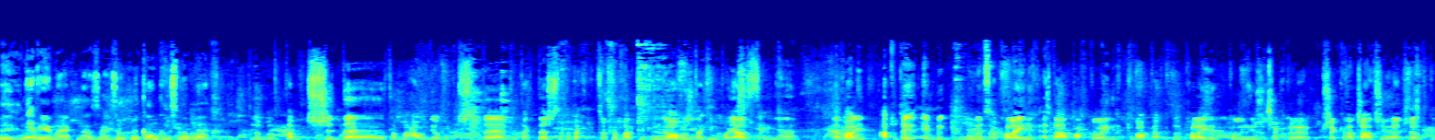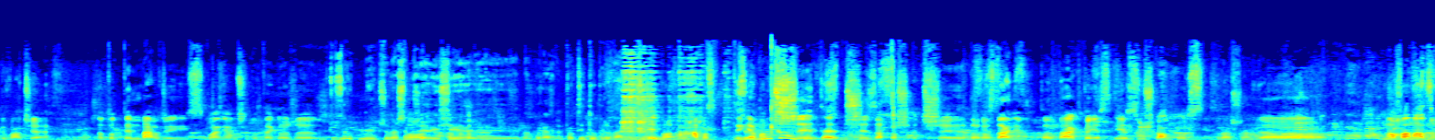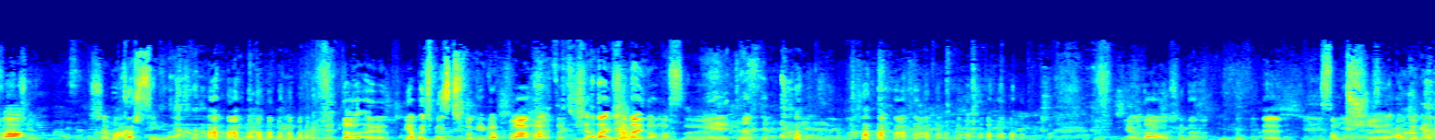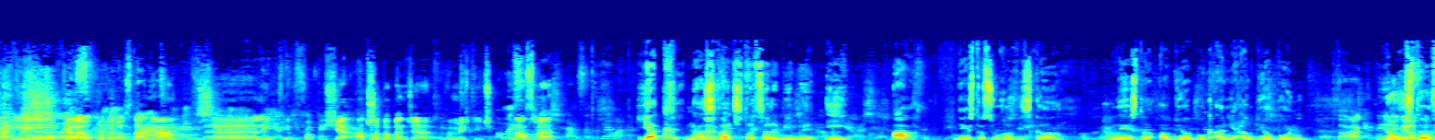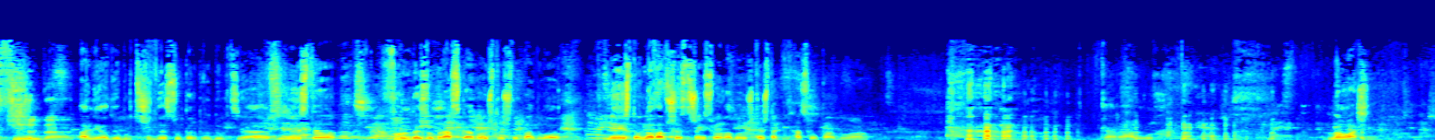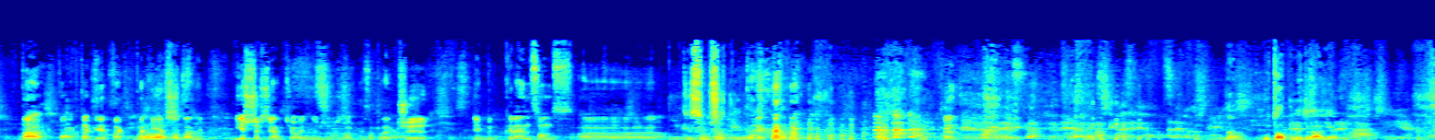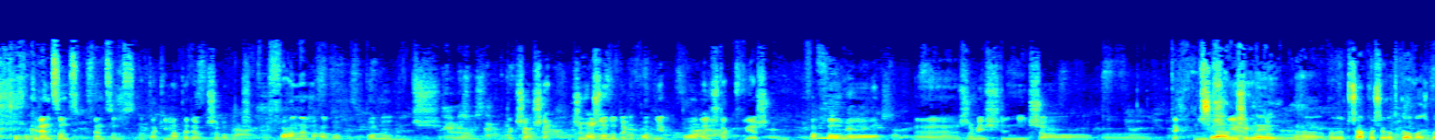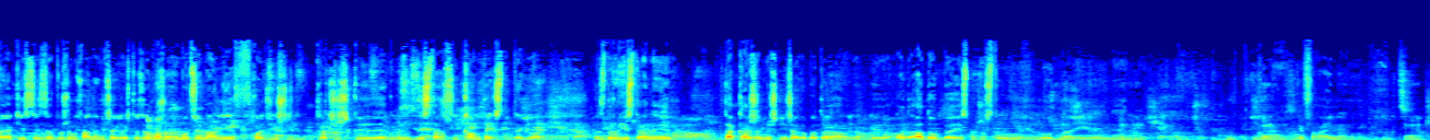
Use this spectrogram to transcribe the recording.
Y, Nie wiem, a jak nazwać. Zróbmy konkurs na blog. No bo tam 3D, tam audiobook 3D, to tak też trochę, tak, trochę marketingowym takim pojazdem, nie? Ewali. A tutaj jakby mówiąc o kolejnych etapach, kolejnych krokach, kolejnych, kolejnych rzeczach, które przekraczacie, czy odkrywacie, no to tym bardziej skłaniam się do tego, że... Tu zróbmy, przepraszam, że się y, dobra, to tytuł prowadzi. A, bo ty, ja mam trzy, te, no. trzy, zapros- trzy do rozdania. To tak, to jest, jest już konkurs. Proszę. Do, nowa nazwa, Siema. Łukasz Simler. To, e, miał być mistrz drugiego planu, ale ty siadaj, siadaj do nas. E. Nie, to Nie udało się. No. E, Są trzy audiobooki Karaluchy do rozdania. E, Linki w opisie, a trzeba będzie wymyślić nazwę. Jak nazwać to, co robimy i A. Nie jest to słuchowisko, nie jest to audiobook ani audiobuń, Tak. I nie jest to film 3D. ani audiobook 3D superprodukcja, nie jest to film bez obrazka, bo już też to padło, nie jest to nowa przestrzeń słowa, bo już też takie hasło padło. Karaluch. No właśnie. Tak, tak, takie, tak, takie jest No właśnie. zadanie. Jeszcze chciałem Cię o jedną rzecz zap- zapytać, czy jakby kręcąc e, To jest obrzydliwe, naprawdę. No, utopmy brania. Kręcąc, kręcąc taki materiał trzeba być fanem albo polubić e, tę książkę? Czy można do tego podejść tak, wiesz, fachowo, e, rzemieślniczo, e, technicznie? Trzeba mi się wydaje, to- aha, trzeba pośrodkować, bo jak jesteś za dużym fanem czegoś, to za dużo emocjonalnie wchodzisz i tracisz jakby dystans i kontekst tego. A z drugiej strony taka rzemieślnicza robota od A do B jest po prostu nudna i nie, nie, niefajna. No.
